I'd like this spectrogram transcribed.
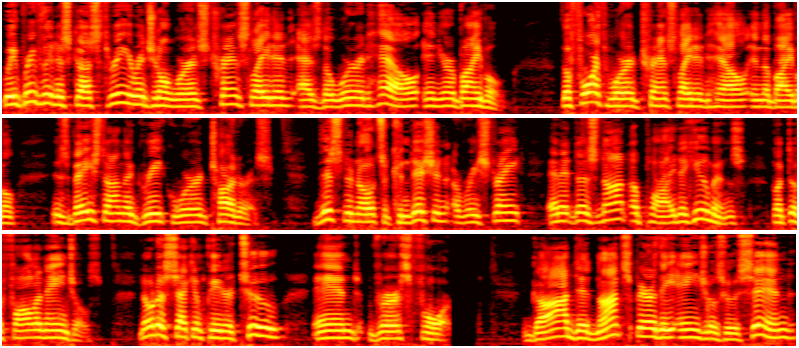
We briefly discussed three original words translated as the word hell in your Bible. The fourth word translated hell in the Bible is based on the Greek word Tartarus. This denotes a condition of restraint and it does not apply to humans but to fallen angels. Notice 2 Peter 2 and verse 4. God did not spare the angels who sinned,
